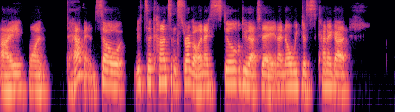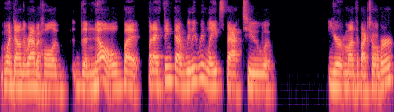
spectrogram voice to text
I want to happen. So it's a constant struggle and I still do that today. And I know we just kind of got went down the rabbit hole of the no, but but I think that really relates back to your month of October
